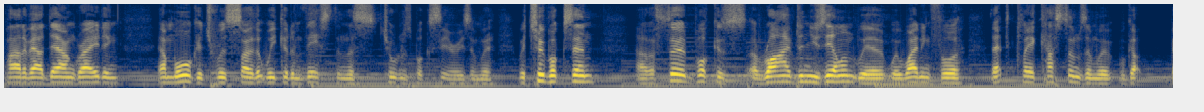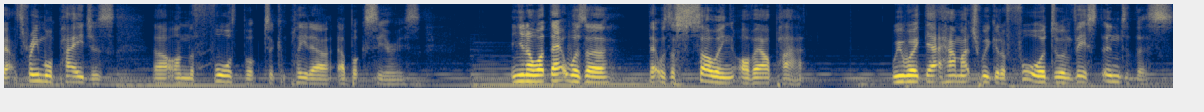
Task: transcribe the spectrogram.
Part of our downgrading our mortgage was so that we could invest in this children's book series, and we're, we're two books in. Uh, the third book has arrived in New Zealand. We're, we're waiting for that to clear customs, and we have got about three more pages uh, on the fourth book to complete our, our book series. And you know what? That was a that was a sowing of our part. We worked out how much we could afford to invest into this,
